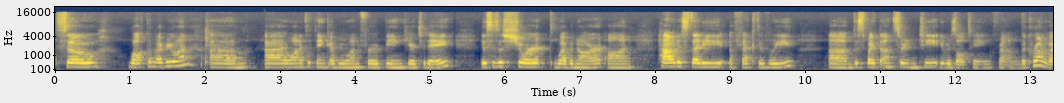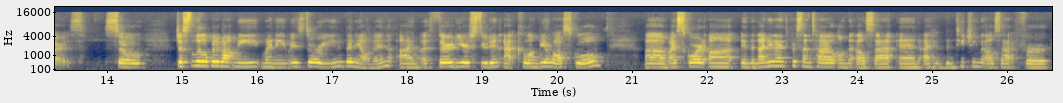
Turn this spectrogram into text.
So, welcome everyone. Um, I wanted to thank everyone for being here today. This is a short webinar on how to study effectively um, despite the uncertainty resulting from the coronavirus. So, just a little bit about me. My name is Doreen Benyamin. I'm a third year student at Columbia Law School. Um, I scored on, in the 99th percentile on the LSAT, and I have been teaching the LSAT for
